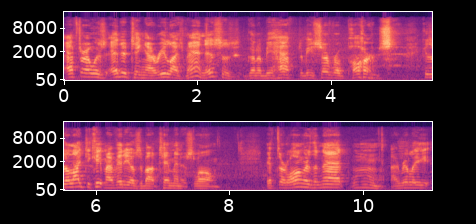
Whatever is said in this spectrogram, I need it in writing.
after I was editing, I realized, man, this is going to be have to be several parts because I like to keep my videos about 10 minutes long. If they're longer than that, mm, I really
